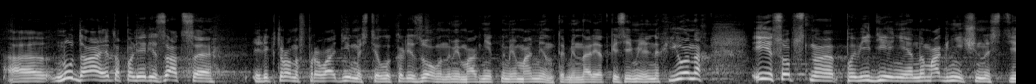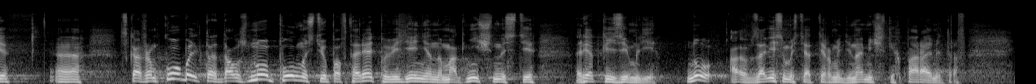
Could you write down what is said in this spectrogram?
э, ну да, это поляризация электронов проводимости локализованными магнитными моментами на редкоземельных ионах и, собственно, поведение на магничности, э, скажем, кобальта должно полностью повторять поведение на магничности редкой Земли, ну, а в зависимости от термодинамических параметров.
